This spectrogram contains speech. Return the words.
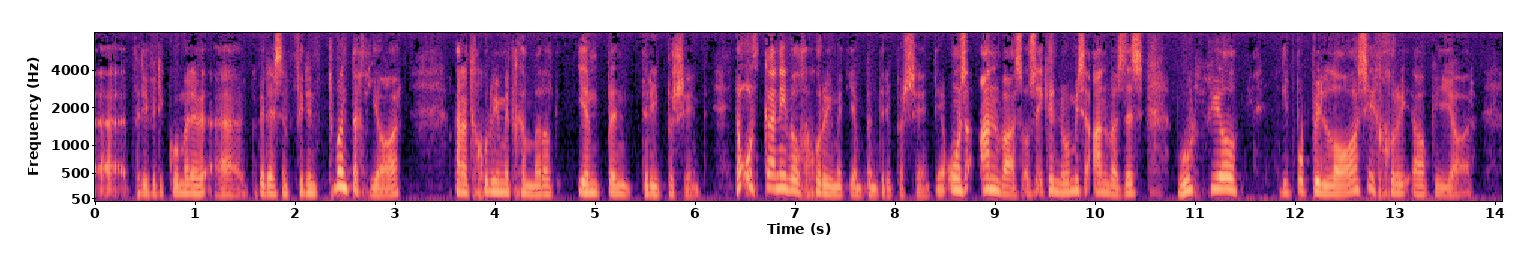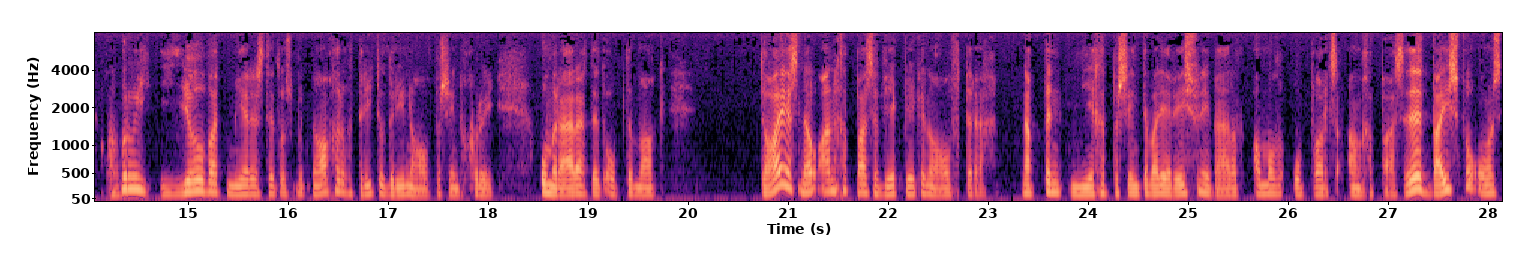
uh, vir die vir die komende uh, 2024 jaar gaan dit groei met gemiddeld 1.3%. Nou ons kan nie wil groei met 1.3% nie. Ons aanwas, ons ekonomiese aanwas, dis hoeveel die populasie groei elke jaar. Groei heelwat meer as dit. Ons moet nagenoeg 3 tot 3.5% groei om regtig dit op te maak. Daai is nou aangepas 'n week week en 'n half terug na 0.9% terwyl die res van die wêreld almal opwaarts aangepas het. Dit wys vir ons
